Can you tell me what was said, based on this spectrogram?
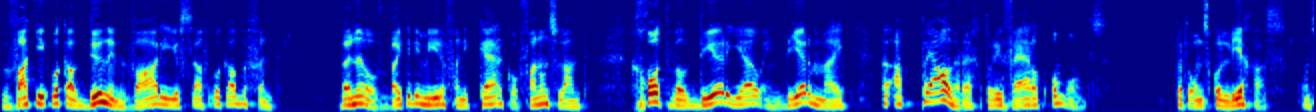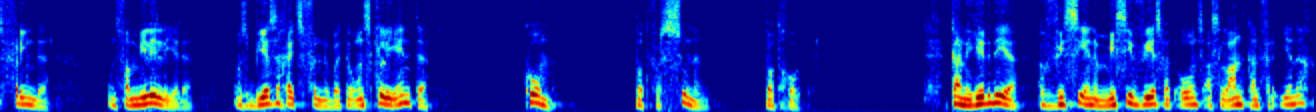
Wat jy ook al doen en waar jy jouself ook al bevind, binne of buite die mure van die kerk of van ons land. God wil deur jou en deur my 'n appel rig tot die wêreld om ons. Tot ons kollegas, ons vriende, ons familielede, ons besigheidsvennote, ons kliënte kom tot verzoening tot God. Kan hierdie 'n visie en 'n missie wees wat ons as land kan verenig?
